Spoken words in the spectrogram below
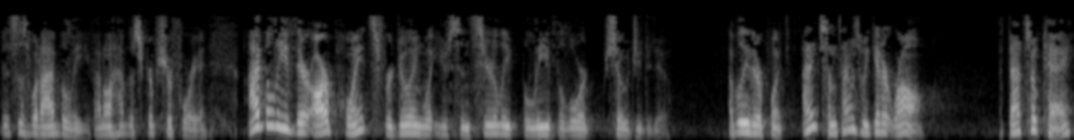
this is what I believe. I don't have the scripture for you. I believe there are points for doing what you sincerely believe the Lord showed you to do. I believe there are points. I think sometimes we get it wrong, but that's okay.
